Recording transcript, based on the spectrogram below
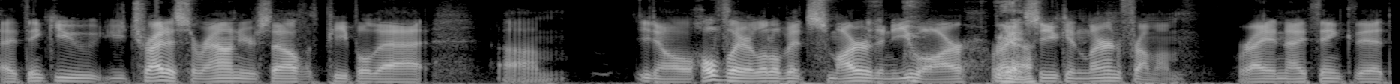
I think you you try to surround yourself with people that, um, you know, hopefully are a little bit smarter than you are, right? Yeah. So you can learn from them, right? And I think that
